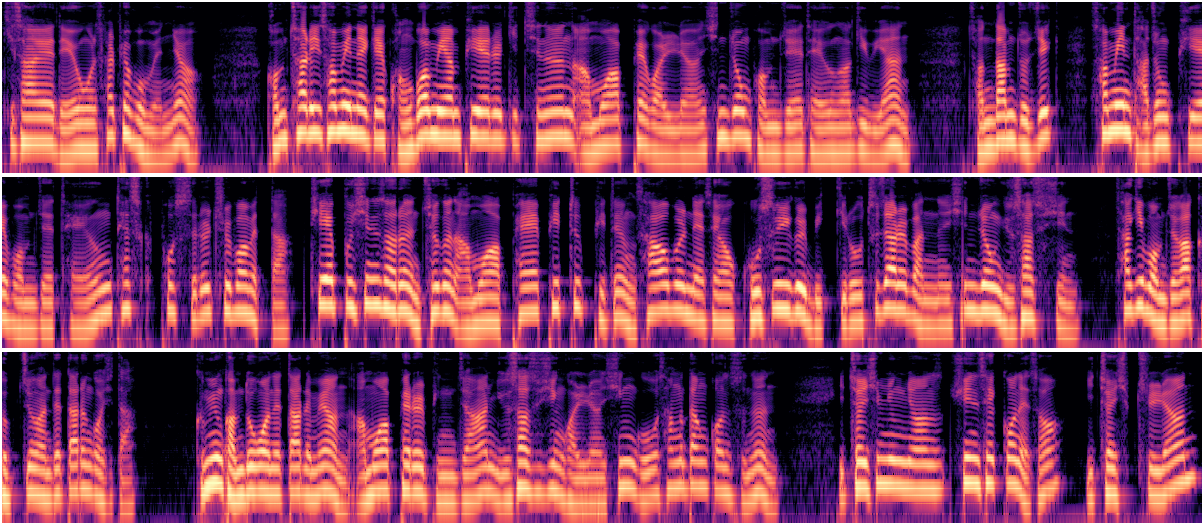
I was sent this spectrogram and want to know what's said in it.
기사의 내용을 살펴보면요. 검찰이 서민에게 광범위한 피해를 끼치는 암호화폐 관련 신종 범죄에 대응하기 위한 전담 조직 서민 다중 피해 범죄 대응 테스크포스를 출범했다. TF 신설은 최근 암호화폐, P2P 등 사업을 내세워 고수익을 미끼로 투자를 받는 신종 유사수신, 사기 범죄가 급증한 데 따른 것이다. 금융감독원에 따르면 암호화폐를 빙자한 유사수신 관련 신고 상당 건수는 2016년 53건에서 2017년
